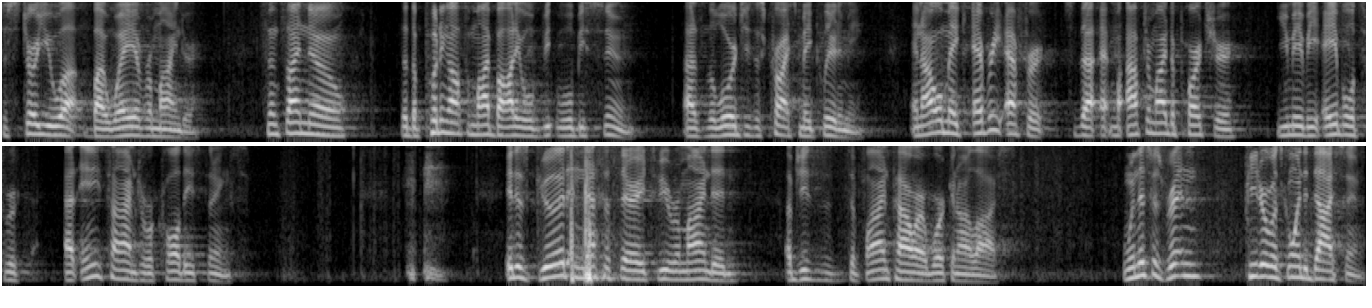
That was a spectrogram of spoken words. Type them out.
to stir you up by way of reminder, since I know that the putting off of my body will be, will be soon, as the Lord Jesus Christ made clear to me. And I will make every effort so that after my departure, you may be able to, at any time, to recall these things. it is good and necessary to be reminded of Jesus' divine power at work in our lives. When this was written, Peter was going to die soon.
